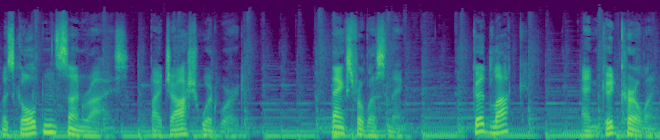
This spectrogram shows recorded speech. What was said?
was Golden Sunrise by Josh Woodward. Thanks for listening. Good luck and good curling.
